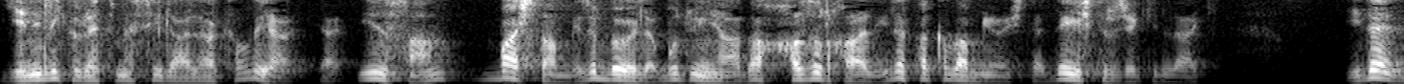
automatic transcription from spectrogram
yenilik üretmesiyle alakalı ya. Yani insan baştan beri böyle bu dünyada hazır haliyle takılamıyor işte. Değiştirecek illaki. İyi de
